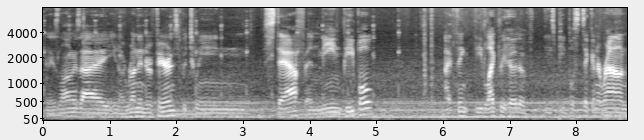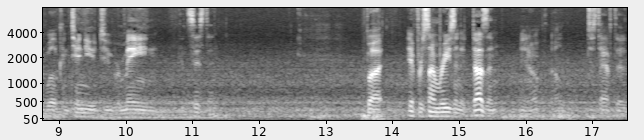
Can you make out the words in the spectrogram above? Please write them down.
and as long as I, you know, run interference between staff and mean people, I think the likelihood of these people sticking around will continue to remain consistent. But if for some reason it doesn't, you know, I'll just have to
